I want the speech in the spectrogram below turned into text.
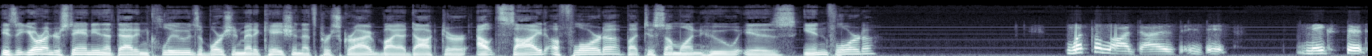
Is it your understanding that that includes abortion medication that's prescribed by a doctor outside of Florida, but to someone who is in Florida? What the law does is it makes it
